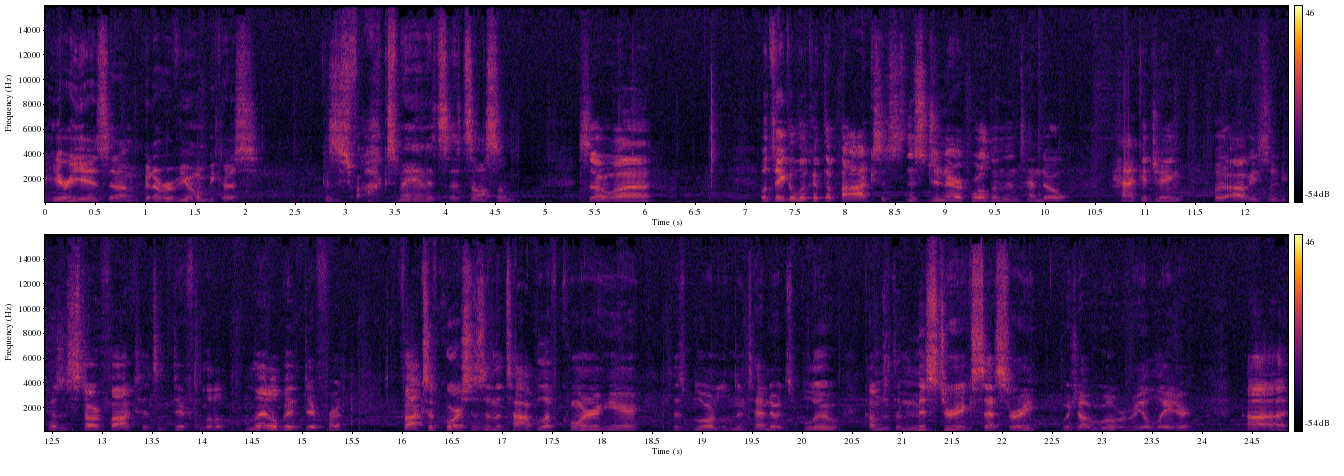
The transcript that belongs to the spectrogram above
here he is, and I'm gonna review him because because he's Fox, man. It's it's awesome. So uh, we'll take a look at the box. It's this generic World of Nintendo packaging, but obviously because it's Star Fox, it's a different little little bit different. Fox, of course, is in the top left corner here. It says of Nintendo. It's blue. Comes with a mystery accessory, which I will reveal later. Uh,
